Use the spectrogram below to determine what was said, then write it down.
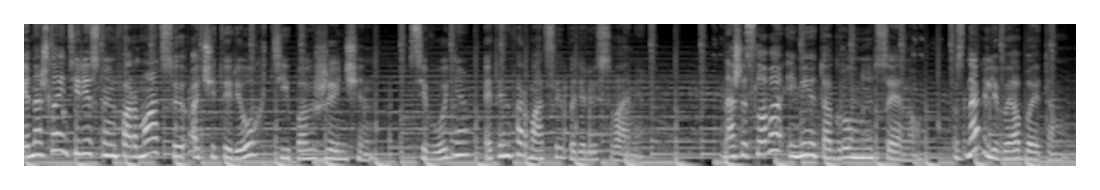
Я нашла интересную информацию о четырех типах женщин. Сегодня этой информацией поделюсь с вами. Наши слова имеют огромную цену. Знали ли вы об этом?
